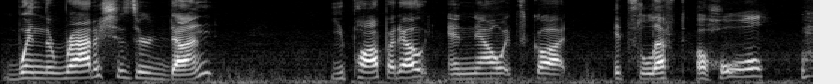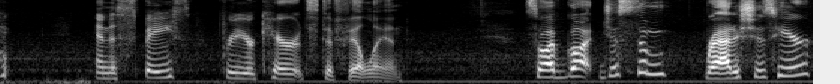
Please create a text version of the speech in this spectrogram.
when the radishes are done, you pop it out and now it's got, it's left a hole and a space for your carrots to fill in. So I've got just some radishes here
